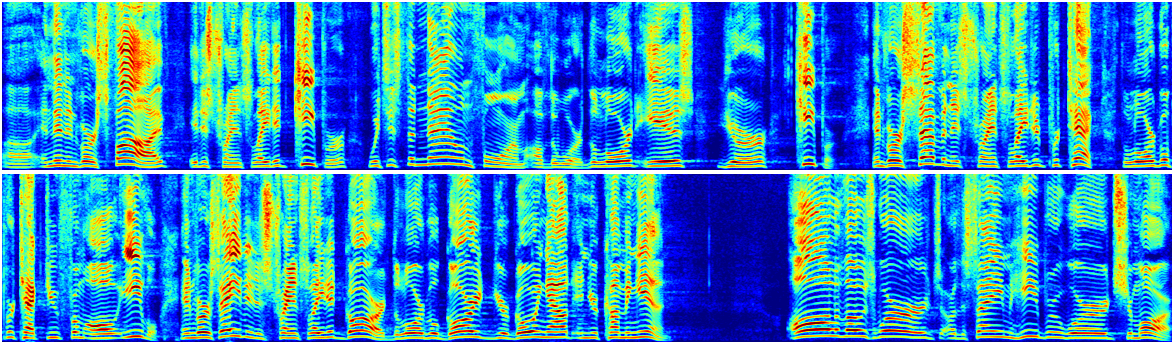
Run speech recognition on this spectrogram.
uh, and then in verse 5, it is translated keeper, which is the noun form of the word. The Lord is your keeper. In verse 7, it's translated protect. The Lord will protect you from all evil. In verse 8, it is translated guard. The Lord will guard your going out and your coming in. All of those words are the same Hebrew word shamar.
